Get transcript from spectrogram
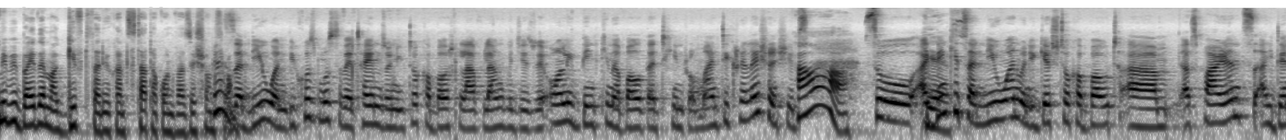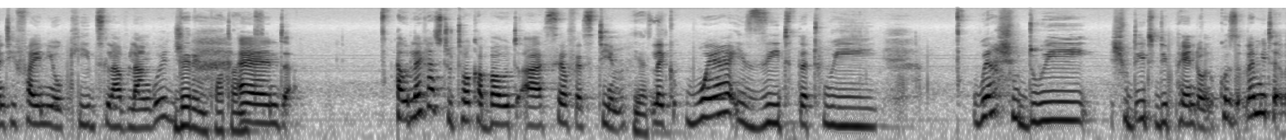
maybe buy them a gift that you can start a conversation This is a new one because most of the times when you talk about love languages, we're only thinking about that in romantic relationships. Ah, So I think it's a new one when you get to talk about, um, as parents, identifying your kids' love language. very important. And I would like us to talk about uh, self-esteem. Yes. Like, where is it that we, where should we, should it depend on? Because let me tell,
